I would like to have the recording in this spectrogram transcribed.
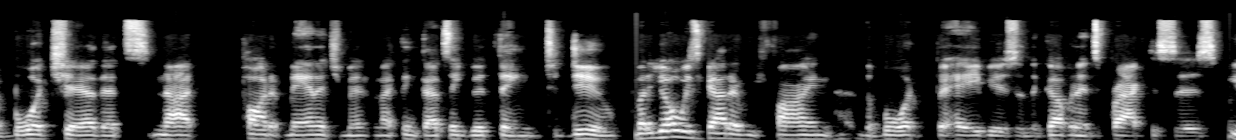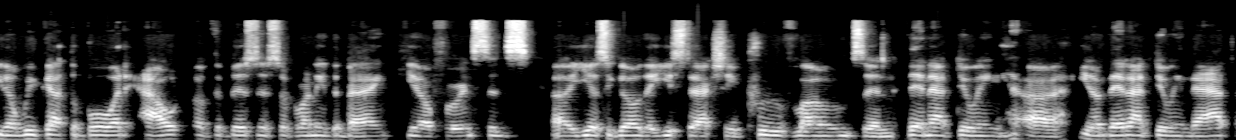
a board chair that's not part of management. And I think that's a good thing to do. But you always got to refine the board behaviors and the governance practices. You know, we've got the board out of the business of running the bank. You know, for instance, uh, years ago, they used to actually approve loans and they're not doing, uh, you know, they're not doing that.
